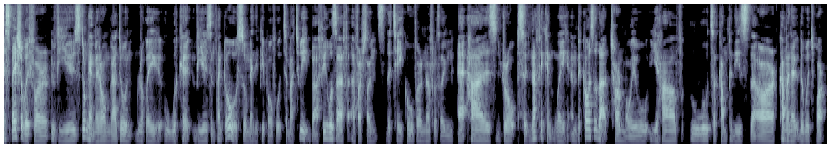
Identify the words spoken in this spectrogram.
especially for views. Don't get me wrong, I don't really look at views and think, oh, so many people have looked at my tweet, but I feel as if ever since the takeover and everything, it has dropped significantly. And because of that turmoil, you have loads of companies that are coming out the woodwork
